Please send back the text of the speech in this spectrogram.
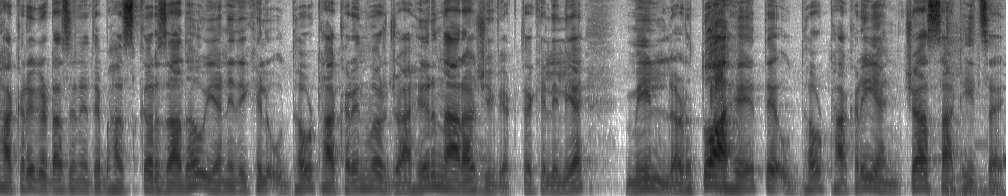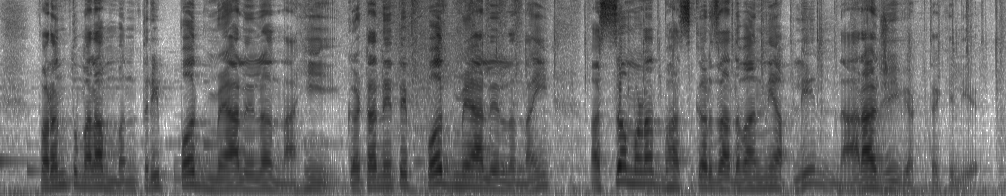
ठाकरे गटाचे नेते भास्कर जाधव यांनी देखील उद्धव ठाकरेंवर जाहीर नाराजी व्यक्त केलेली आहे. मी लढतो आहे ते उद्धव ठाकरे यांच्यासाठीच आहे. परंतु मला मंत्री पद मिळालेलं नाही गटनेते पद मिळालेलं नाही असं म्हणत भास्कर जाधवांनी आपली नाराजी व्यक्त केली आहे.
